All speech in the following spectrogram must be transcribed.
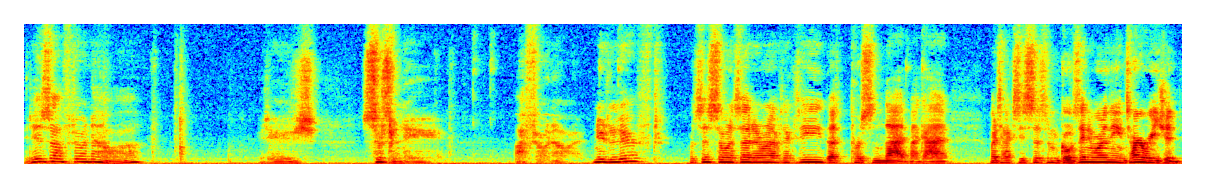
It is after an hour. Certainly after an hour. Need a lift? What's this? Someone said I don't have a taxi? That person lied, my guy. My taxi system goes anywhere in the entire region.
